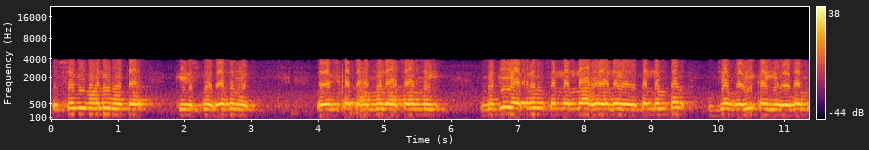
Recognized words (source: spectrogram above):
اس سے بھی معلوم ہوتا ہے کہ اس میں وزن ہے۔ اور اس کا تحمل آسان نہیں۔ نبی اکرم صلی اللہ علیہ وسلم پر جب وہی کا یہ وزن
